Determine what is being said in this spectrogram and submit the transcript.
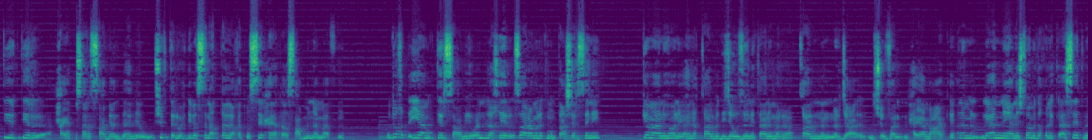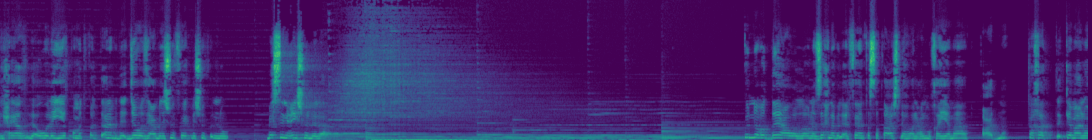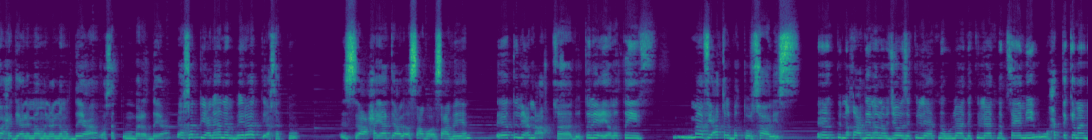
كثير كثير حياتي صارت صعبة عند أهلي وشفت الوحدة بس أنا طلقت وتصير حياتي أصعب منها ما في ودقت أيام كثير صعبة وعند الأخير صار عمري 18 سنة. كمان هون أهلي قال بدي يجوزوني ثاني مرة. قال بدنا نرجع نشوف الحياة معك. أنا من لأن يعني شلون بدي أقول لك قاسيت بالحياة الأولية قمت قلت أنا بدي أتجوز يعني بدي أشوف هيك بشوف إنه بحسن نعيش ولا لا. كنا بالضيعة والله ونزحنا بال 2019 لهون على المخيمات وقعدنا. أخذت كمان واحد يعني ما من عنا من الضيعة وأخذته من برا الضيعة. أخذته يعني أنا بإرادتي أخذته. لسه حياتي على أصعب وأصعبين. إيه، طلع معقد وطلع يا لطيف. ما في عقل بطول خالص. إيه، كنا قاعدين أنا وجوزي كلياتنا وولادي كلياتنا بخيمي وحتى كمان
